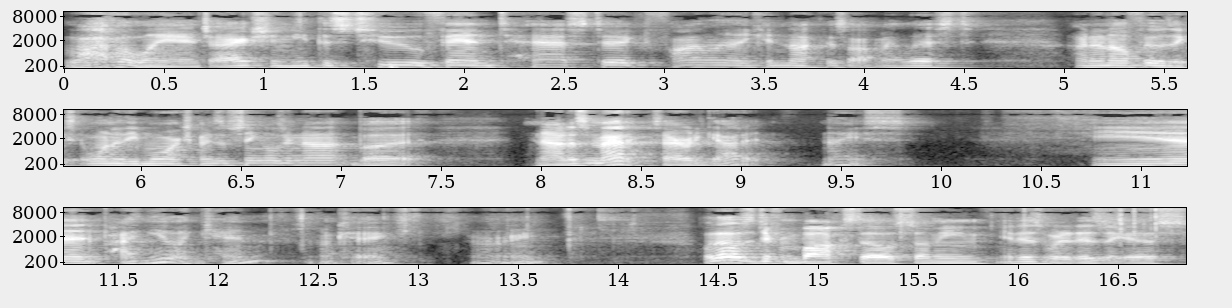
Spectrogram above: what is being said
Lavalanche. I actually need this too. Fantastic. Finally, I can knock this off my list. I don't know if it was one of the more expensive singles or not, but now it doesn't matter because I already got it. Nice. And Python again? Okay. All right. Well, that was a different box, though, so, I mean, it is what it is, I guess.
